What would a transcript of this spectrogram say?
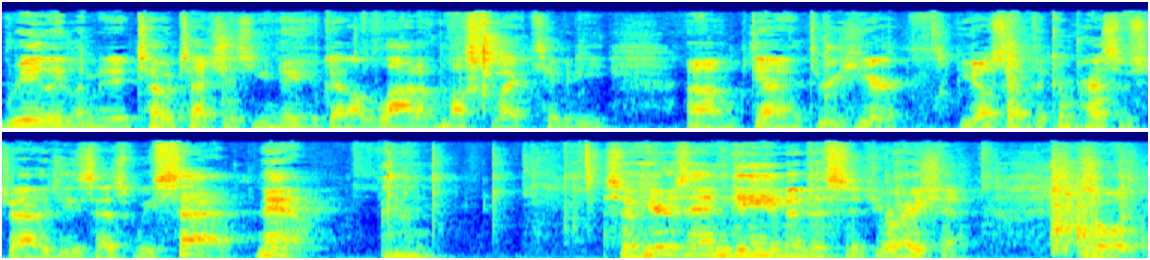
really limited toe touches, you know you've got a lot of muscle activity um, down and through here. You also have the compressive strategies as we said. Now, So here's end game in this situation. So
